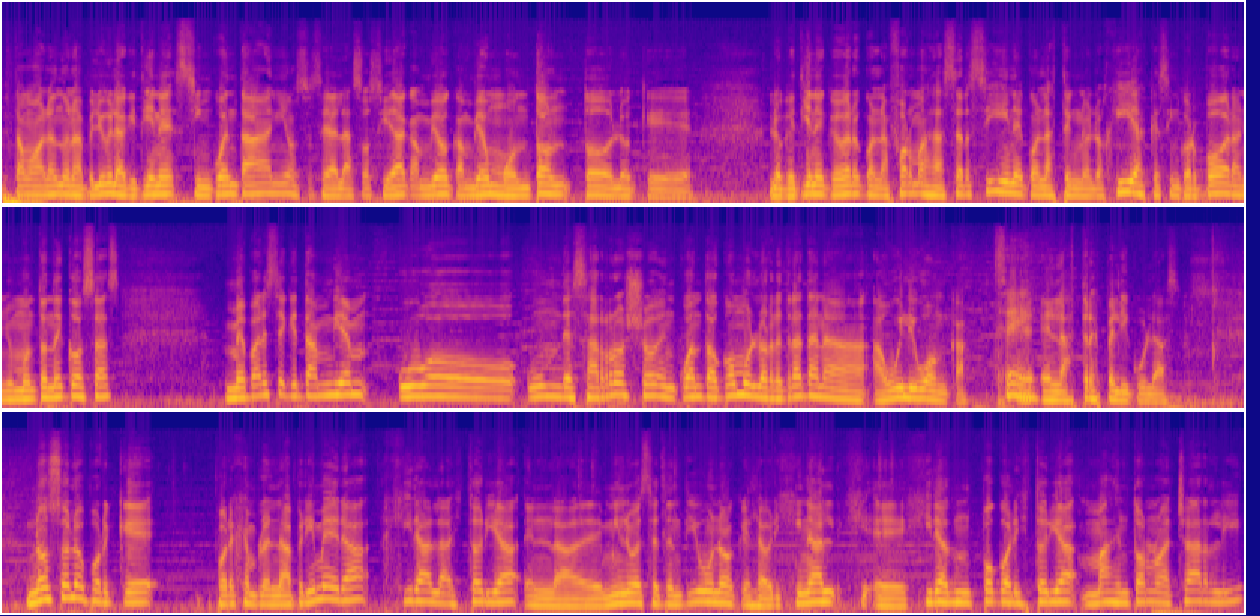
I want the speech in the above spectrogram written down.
estamos hablando de una película que tiene 50 años, o sea, la sociedad cambió, cambió un montón todo lo que, lo que tiene que ver con las formas de hacer cine, con las tecnologías que se incorporan y un montón de cosas. Me parece que también hubo un desarrollo en cuanto a cómo lo retratan a, a Willy Wonka Sí. eh, en las tres películas. No solo porque, por ejemplo, en la primera gira la historia, en la de 1971, que es la original, gi- eh, gira un poco la historia más en torno a Charlie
